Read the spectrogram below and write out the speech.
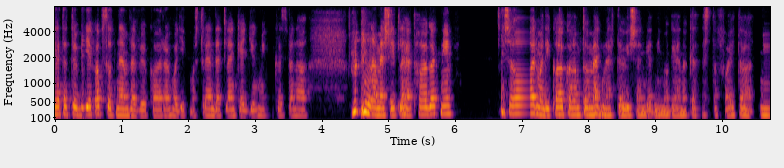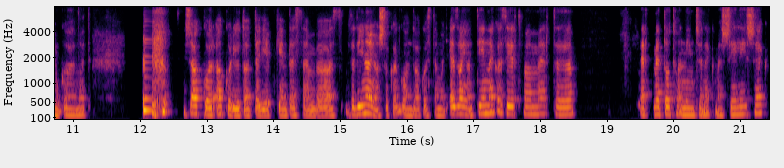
hát a többiek abszolút nem vevők arra, hogy itt most rendetlenkedjünk, miközben a, a mesét lehet hallgatni és a harmadik alkalomtól megmerte ő is engedni magának ezt a fajta nyugalmat. és akkor, akkor jutott egyébként eszembe az, tehát így nagyon sokat gondolkoztam, hogy ez vajon tényleg azért van, mert, mert, mert otthon nincsenek mesélések,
